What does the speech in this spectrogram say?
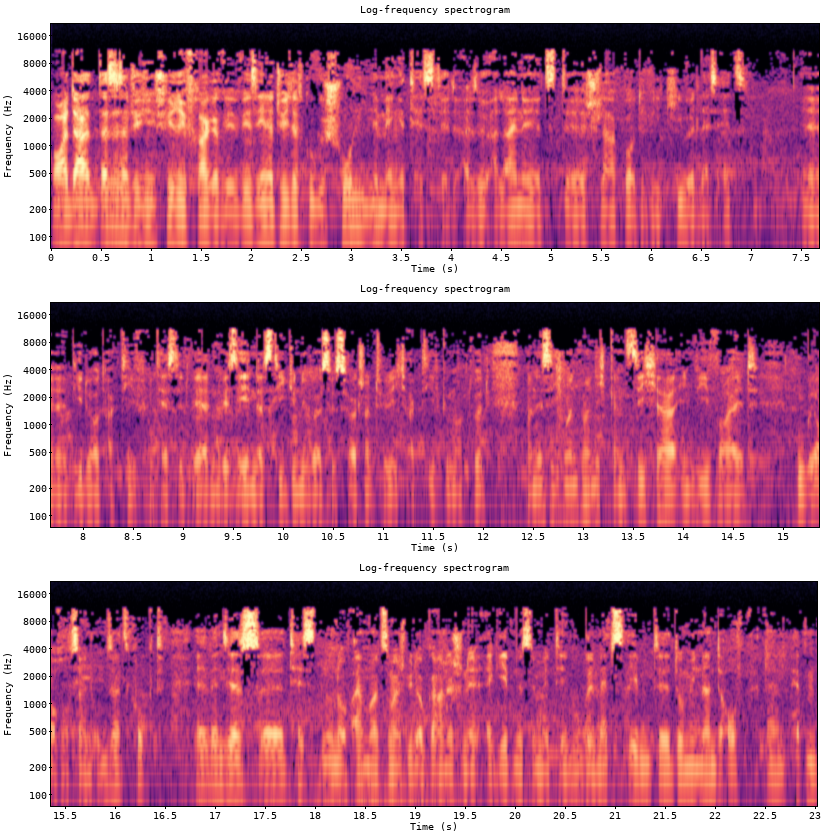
Oh, da, das ist natürlich eine schwierige Frage. Wir, wir sehen natürlich, dass Google schon eine Menge testet. Also alleine jetzt äh, Schlagworte wie Keywordless Ads die dort aktiv getestet werden. Wir sehen, dass die Universal Search natürlich aktiv gemacht wird. Man ist sich manchmal nicht ganz sicher, inwieweit Google auch auf seinen Umsatz guckt, äh, wenn sie das äh, testen und auf einmal zum Beispiel organische Ergebnisse mit den Google Maps eben dominant aufpeppen.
